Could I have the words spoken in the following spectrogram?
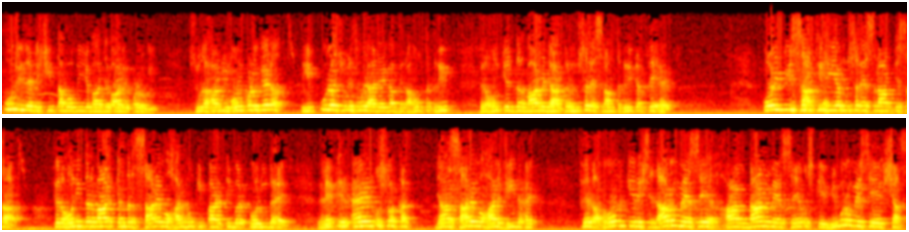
پوری دیر نشچنتا ہوگی، یہ بات جب آگے پڑھو گی۔ سورہ ہارمی مون پڑھو گے نا، تو یہ پورا سورج سمجھ آ جائے گا۔ پھر راہم تقریر، پھر راہم کے دربار میں جا کر مصر اسلام تقریر کرتے ہیں۔ کوئی بھی ساتھی نہیں ہے مصر اسلام کے ساتھ۔ پھر ہونی دربار کے اندر سارے محاربوں کی پارٹی موجود ہے۔ لیکن این اس وقت جہاں سارے مخالفین ہیں پھر ہون کے رشتے داروں میں سے، خاندان میں سے، اس کے ممبروں میں سے ایک شخص،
